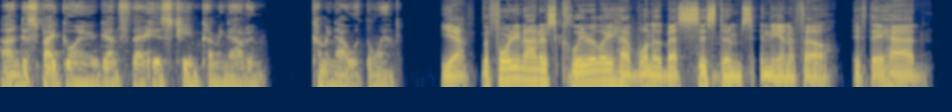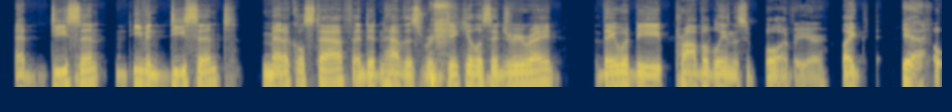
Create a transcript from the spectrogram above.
Uh, despite going against that, his team coming out and coming out with the win. Yeah, the 49ers clearly have one of the best systems in the NFL. If they had a decent, even decent medical staff and didn't have this ridiculous injury rate, they would be probably in the Super Bowl every year. Like Yeah. Oh,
